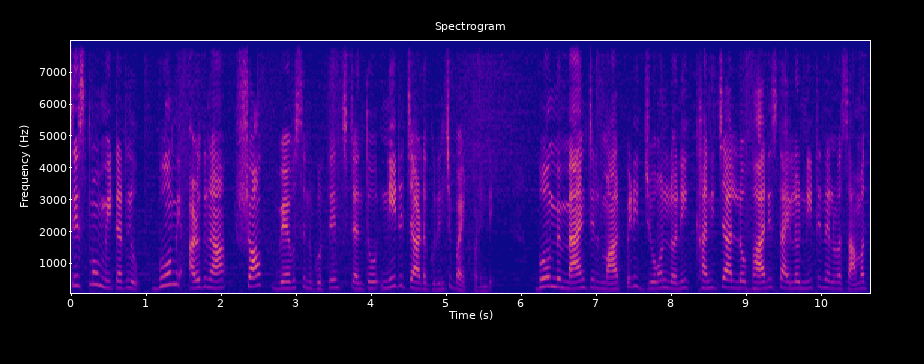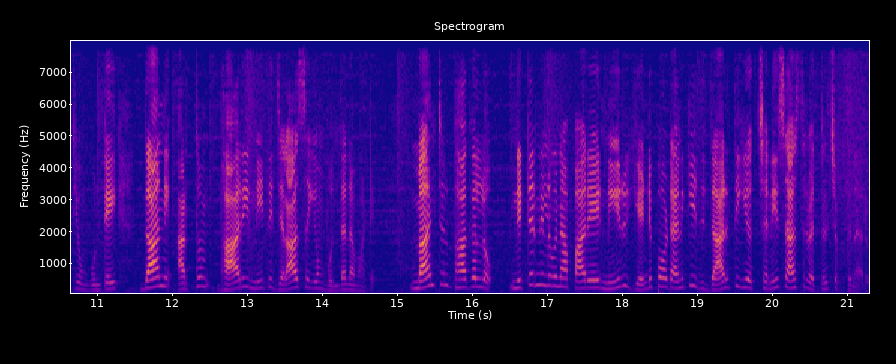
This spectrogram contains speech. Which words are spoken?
సిస్మోమీటర్లు భూమి అడుగున షాక్ వేవ్స్ను గుర్తించడంతో నీటి జాడ గురించి బయటపడింది. భూమి మ్యాంటిల్ మార్పిడి జోన్లోని ఖనిజాల్లో భారీ స్థాయిలో నీటి నిల్వ సామర్థ్యం ఉంటే దాని అర్థం భారీ నీటి జలాశయం ఉందన్నమాటే. మ్యాంటిల్ భాగంలో నిట్ట నిలువున పారే నీరు ఎండిపోవడానికి ఇది దారితీయొచ్చని శాస్త్రవేత్తలు చెప్తున్నారు.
